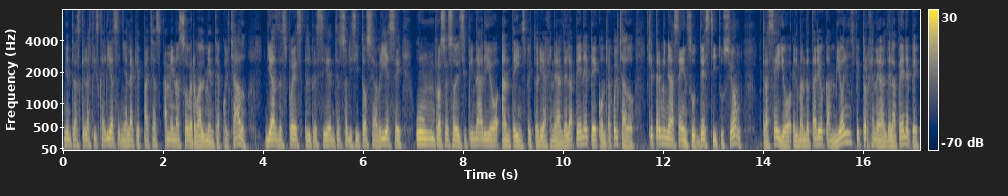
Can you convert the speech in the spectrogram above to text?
mientras que la fiscalía señala que Pachas amenazó verbalmente a Colchado. Días después, el presidente solicitó se abriese un proceso disciplinario ante Inspectoría General de la PNP contra Colchado que terminase en su destitución. Tras ello, el mandatario cambió al inspector general de la PNP,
